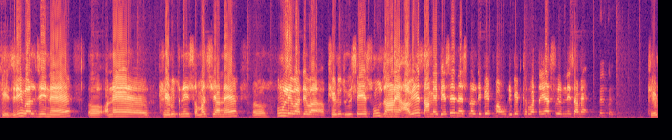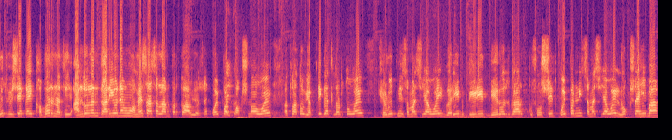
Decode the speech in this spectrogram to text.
કેજરીવાલજીને અને ખેડૂતની સમસ્યાને શું લેવા દેવા ખેડૂત વિશે શું જાણે આવે, સામે બેસે નેશનલ ડિબેટમાં હું ડિબેટ કરવા તૈયાર છું એમની સામે? બિલકુલ. ખેડૂત વિશે કઈ ખબર નથી. આંદોલનકારીઓને હું હંમેશા સલામ કરતો આવ્યો છે. કોઈ પણ. પક્ષનો હોય અથવા તો વ્યક્તિગત લડતો હોય ખેડૂતની સમસ્યા હોય ગરીબ પીડિત બેરોજગાર શોષિત કોઈ પણની સમસ્યા હોય લોકશાહીમાં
